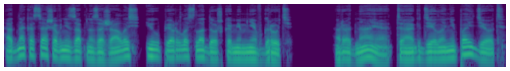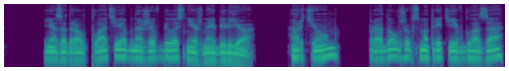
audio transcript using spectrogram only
Однако Саша внезапно зажалась и уперлась ладошками мне в грудь. «Родная, так дело не пойдет. Я задрал платье, обнажив белоснежное белье. «Артём?» Продолжив смотреть ей в глаза,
